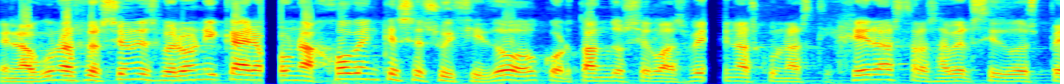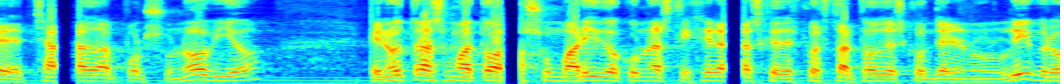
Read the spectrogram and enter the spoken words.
En algunas versiones Verónica era una joven que se suicidó cortándose las venas con unas tijeras tras haber sido despechada por su novio, en otras mató a su marido con unas tijeras que después trató de esconder en un libro,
